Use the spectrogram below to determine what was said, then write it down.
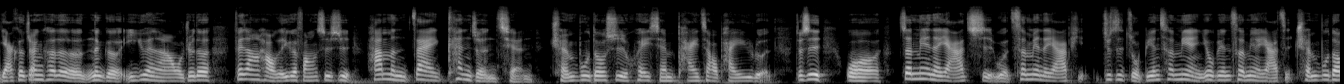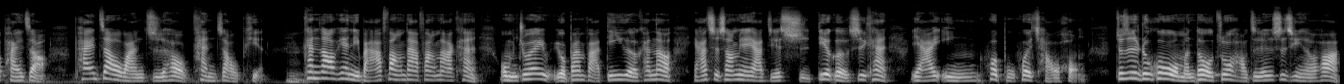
牙科专科的那个医院啊，我觉得非常好的一个方式是，他们在看诊前全部都是会先拍照拍一轮，就是我正面的牙齿，我侧面的牙皮，就是左边侧面、右边侧面的牙齿，全部都拍照。拍照完之后看照片。嗯看照片，你把它放大放大看，我们就会有办法。第一个看到牙齿上面牙结石，第二个是看牙龈会不会潮红。就是如果我们都有做好这件事情的话，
